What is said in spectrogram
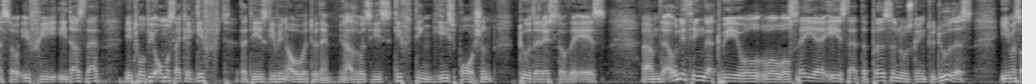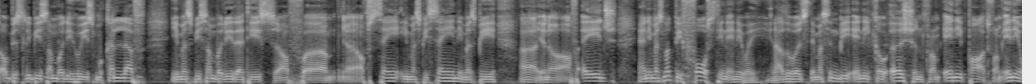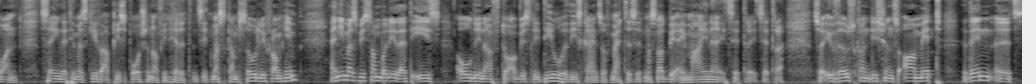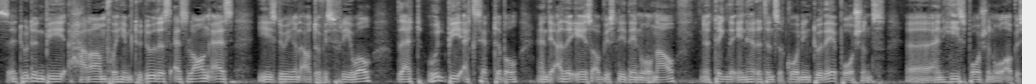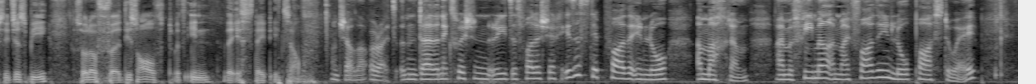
so, if he, he does that, it will be almost like a gift that he is giving over to them. In other words, he's gifting his portion to the rest of the heirs. Um, the only thing that we will, will, will say here is that the person who's going to do this, he must obviously be somebody who is mukallaf. He must be somebody that is of um, uh, of sane. He must be sane. He must be uh, you know of age, and he must not be forced in any way. In other words, there mustn't be any coercion from any part, from anyone, saying that he must give up his portion of inheritance. It must come solely from him, and he must be somebody that is old enough to obviously deal with these kinds of matters. It must not be a minor, etc., etc. So if those conditions are met, then it wouldn't be haram for him to do this as long as he is doing it out of his free will. That would be acceptable, and the other heirs obviously then will now uh, take the inheritance according to their portions, uh, and his portion will obviously just be sort of uh, dissolved within the estate itself. Inshallah. All right. And uh, the next question reads as follows, Sheikh. Is a stepfather-in-law a mahram? I'm a female and my father-in-law passed away.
